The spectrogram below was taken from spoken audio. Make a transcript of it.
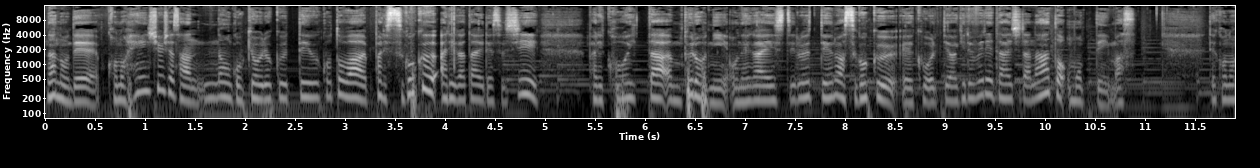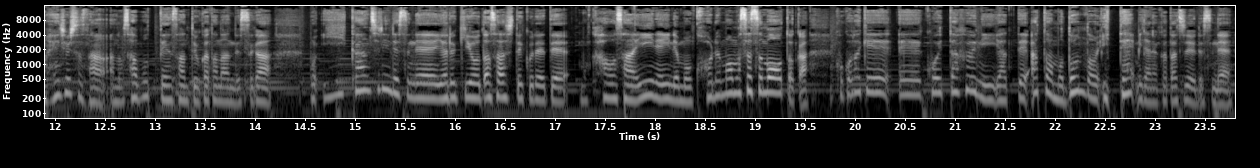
なのでこの編集者さんのご協力っていうことはやっぱりすごくありがたいですしやっぱりこういったプロにお願いしてるっていうのはすごくクオリティを上げる上で大事だなと思っています。でこの編集者さんあのサボッテンさんという方なんですがもういい感じにですねやる気を出させてくれて「もうカオさんいいねいいねもうこれまま進もう」とかここだけ、えー、こういった風にやってあとはもうどんどん行ってみたいな形でですね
